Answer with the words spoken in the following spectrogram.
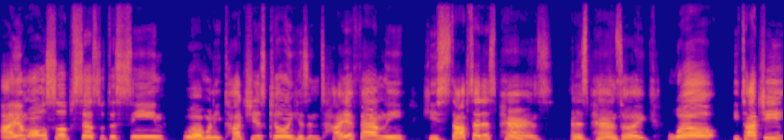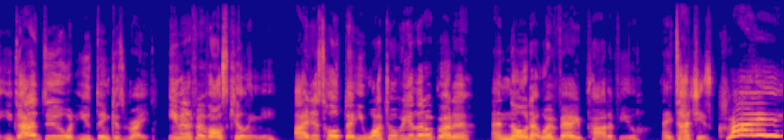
I am also obsessed with the scene where when Itachi is killing his entire family, he stops at his parents, and his parents are like, Well, Itachi, you gotta do what you think is right, even if it involves killing me. I just hope that you watch over your little brother and know that we're very proud of you. And Itachi's crying,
